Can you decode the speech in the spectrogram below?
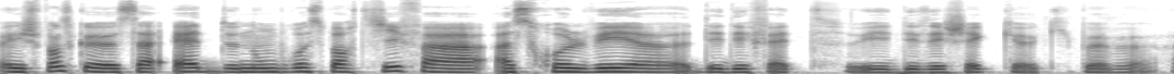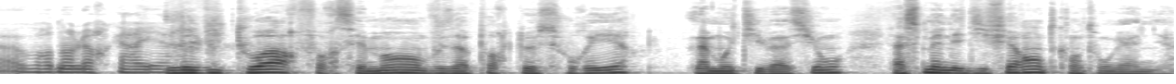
Et je pense que ça aide de nombreux sportifs à, à se relever euh, des défaites et des échecs euh, qu'ils peuvent avoir dans leur carrière. Les victoires, forcément, vous apportent le sourire, la motivation. La semaine est différente quand on gagne.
